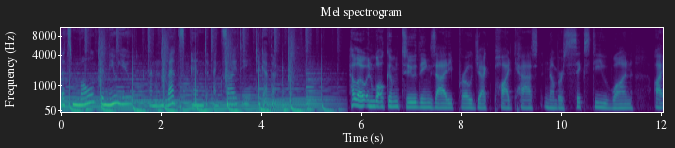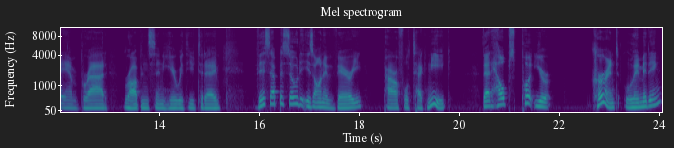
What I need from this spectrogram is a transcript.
Let's mold the new you and let's end anxiety together. Hello, and welcome to the Anxiety Project podcast number 61. I am Brad Robinson here with you today. This episode is on a very powerful technique that helps put your current limiting,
